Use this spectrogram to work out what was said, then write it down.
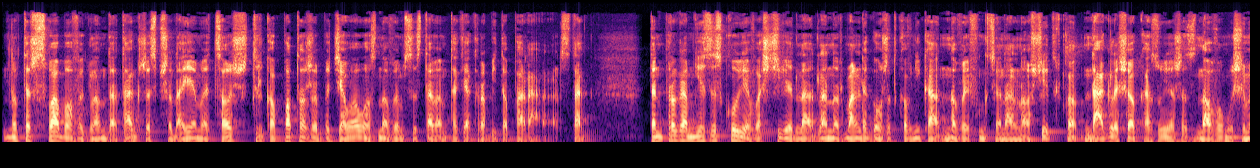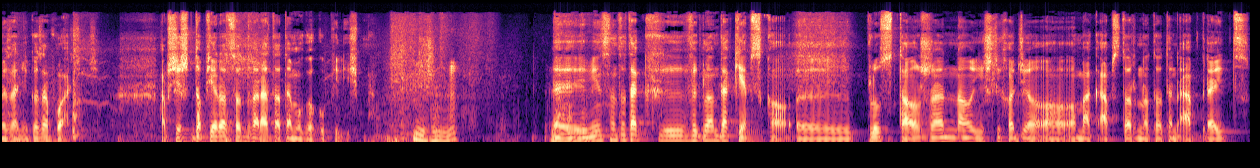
no też słabo wygląda tak, że sprzedajemy coś tylko po to, żeby działało z nowym systemem, tak jak robi to Parallels, tak? Ten program nie zyskuje właściwie dla, dla normalnego użytkownika nowej funkcjonalności, tylko nagle się okazuje, że znowu musimy za niego zapłacić. A przecież dopiero co dwa lata temu go kupiliśmy. Mhm. E, więc no to tak y, wygląda kiepsko. E, plus to, że no, jeśli chodzi o, o Mac App Store, no to ten upgrade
